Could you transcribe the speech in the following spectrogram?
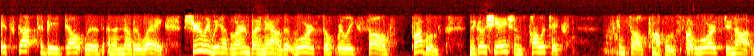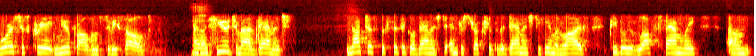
it's got to be dealt with in another way. Surely we have learned by now that wars don't really solve problems. Negotiations, politics can solve problems, but wars do not. Wars just create new problems to be solved mm. and a hmm. huge amount of damage not just the physical damage to infrastructure, but the damage to human lives, people who've lost family. Um,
